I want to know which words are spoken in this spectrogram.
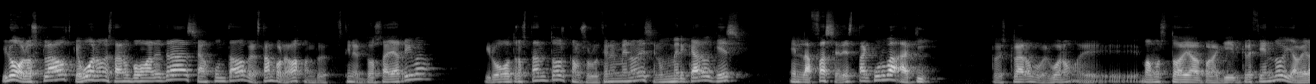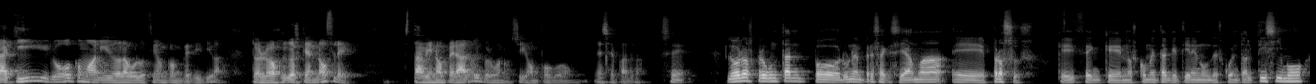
y luego los cloud, que bueno, están un poco más detrás, se han juntado, pero están por debajo. Entonces, pues tienes dos allá arriba y luego otros tantos con soluciones menores en un mercado que es en la fase de esta curva aquí. Entonces, claro, pues bueno, eh, vamos todavía por aquí ir creciendo y a ver aquí luego cómo han ido la evolución competitiva. Entonces, lo lógico es que el Snowflake está bien operado y pues bueno, siga un poco ese patrón. Sí. Luego nos preguntan por una empresa que se llama eh, Prosus, que dicen que nos comenta que tienen un descuento altísimo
